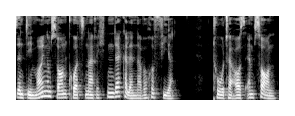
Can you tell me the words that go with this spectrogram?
sind die Moin Emshorn Kurznachrichten der Kalenderwoche vier. Tote aus Emshorn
